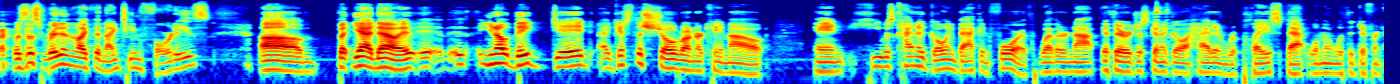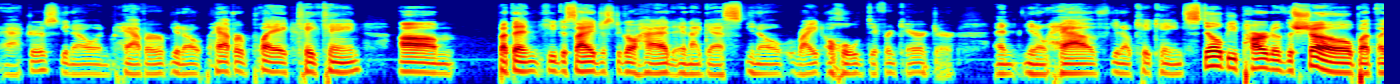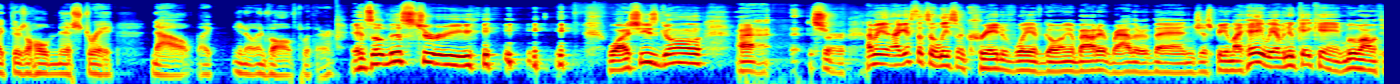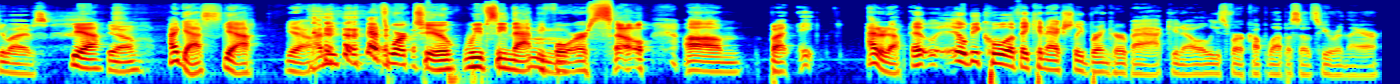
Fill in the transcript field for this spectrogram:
was this written in like the 1940s? Um, but yeah, no, it, it, you know they did. I guess the showrunner came out and he was kind of going back and forth whether or not if they were just going to go ahead and replace Batwoman with a different actress, you know, and have her, you know, have her play Kate Kane. Um, but then he decided just to go ahead and I guess you know write a whole different character and you know have you know Kate Kane still be part of the show, but like there's a whole mystery now like you know involved with her. It's a mystery. Why she's gone? Uh, sure. I mean, I guess that's at least a creative way of going about it, rather than just being like, "Hey, we have a new kk Kane. Move on with your lives." Yeah, You know. I guess. Yeah. Yeah. I mean, that's worked too. We've seen that before. So, um, but it, I don't know. It, it'll be cool if they can actually bring her back, you know, at least for a couple episodes here and there.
